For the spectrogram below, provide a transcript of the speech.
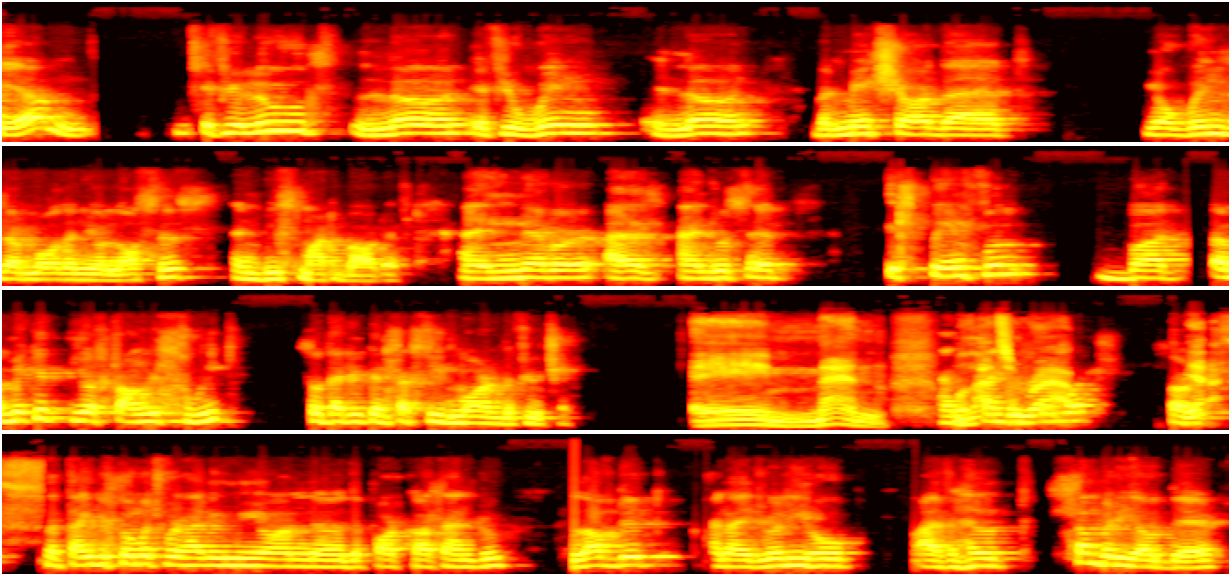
Yeah. If you lose, learn. If you win, learn. But make sure that your wins are more than your losses and be smart about it. And never, as Andrew said, it's painful, but uh, make it your strongest suite so that you can succeed more in the future. Amen. And well, that's a wrap. So Sorry. Yes. So thank you so much for having me on uh, the podcast, Andrew. Loved it. And I really hope I've helped somebody out there,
